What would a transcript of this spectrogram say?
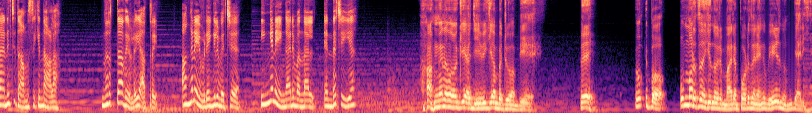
തനിച്ച് താമസിക്കുന്ന ആളാ. നിർത്താതെയുള്ള യാത്രയും അങ്ങനെ എവിടെയെങ്കിലും വെച്ച് ഇങ്ങനെ എങ്ങാനും വന്നാൽ എന്താ ചെയ്യ? അങ്ങനെ നോക്കിയാ ജീവിക്കാൻ പറ്റുമോ അമ്പിയെ? ഇപ്പോ ഉമ്മറത്ത് നിൽക്കുന്ന ഒരു മരം പൊടുന്നതിനെ അങ്ങ് വീഴുന്നു എന്ന് വിചാരിക്കുക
